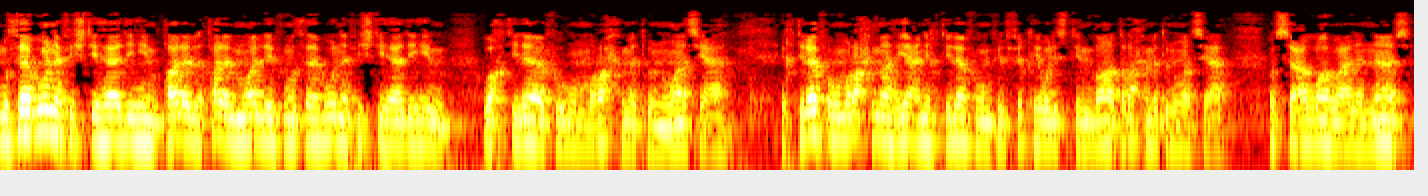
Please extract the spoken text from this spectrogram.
مثابون في اجتهادهم قال قال المؤلف مثابون في اجتهادهم واختلافهم رحمة واسعة اختلافهم رحمة يعني اختلافهم في الفقه والاستنباط رحمة واسعة. وسع الله على الناس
